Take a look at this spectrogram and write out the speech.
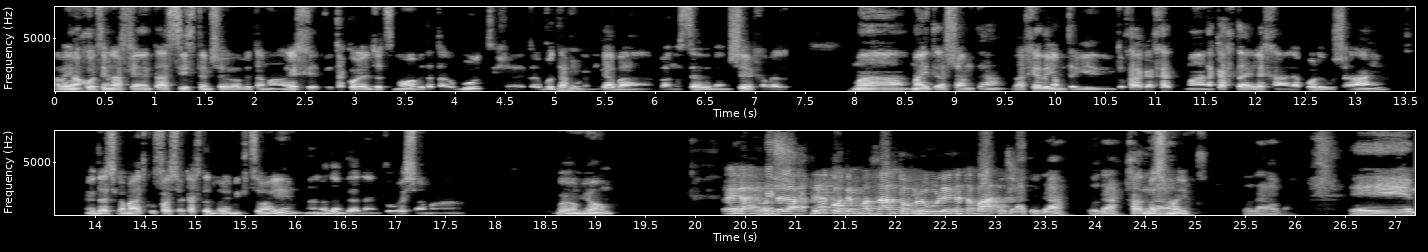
אבל אם אנחנו רוצים לאפיין את הסיסטם שלו ואת המערכת ואת הקולג' עצמו ואת התרבות, שתרבות אנחנו גם ניגע בנושא הזה בהמשך, אבל מה, מה התרשמת, ואחרי זה גם תגיד אם תוכל לקחת מה לקחת אליך להפועל ירושלים, אני יודע שגם הייתה תקופה שלקחת דברים מקצועיים, אני לא יודע אם זה עדיין קורה שם ביום יום. רגע, אני רוצה להפריע קודם, מזל טוב להולדת הבת. תודה, תודה, תודה. חד משמעית. תודה רבה. אמ,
